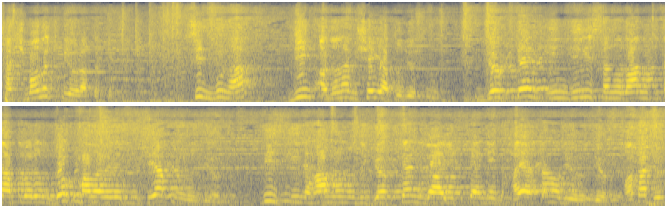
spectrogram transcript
saçmalık diyor Atatürk. Siz buna din adına bir şey yaptı diyorsunuz. Gökten indiği sanılan kitapların dogmalarıyla bir şey yapmıyoruz diyor. Biz ilhamımızı gökten gayipten değil hayattan alıyoruz diyor. Atatürk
